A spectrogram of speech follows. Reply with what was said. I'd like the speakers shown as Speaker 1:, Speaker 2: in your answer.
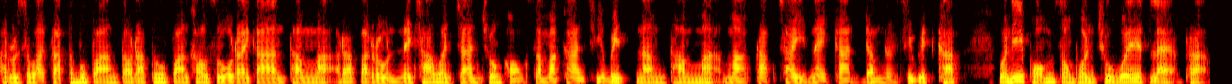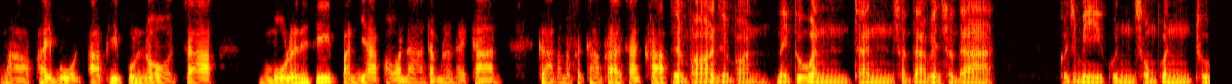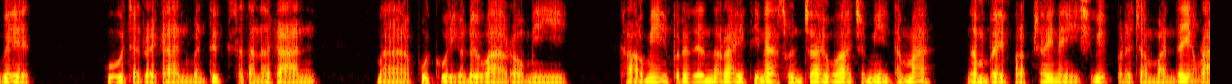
Speaker 1: อรุณสวัสดิ์ครับท่านผู้ฟัง ต้อนรับท่านผู้ฟังเข้าสู่รายการธรรมรับปรุณในเช้าวันจันทร์ช่วงของสมการชีวิตนำธรรมะมาปรับใช้ในการดำเนินชีวิตครับ วันนี้ผมทรงพลชูเวศและพระมหาภัยบูรณ์อภีปุโญจากมูลนิธิปัญญาภาวนาดำเนินรายการกราบนมัสการพระอาจารย์ครับ
Speaker 2: เจริญพรเจริญพรในทุกวันจันทร์สัปดาห์เว้นสัปดาห์ ก็จะมีคุณทรงพลชูเวศผู้จัดรายการบันทึกสถานการณ์ มาพูดคุยกันด้วยว่าเรามีข่าวมีประเด็นอะไรที่น่าสนใจว่าจะมีธรรมะนำไปปรับใช้ในชีวิตประจำวันได้อย่างไร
